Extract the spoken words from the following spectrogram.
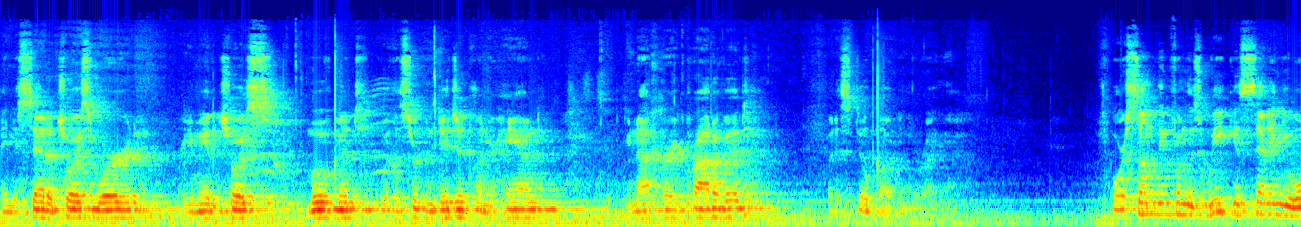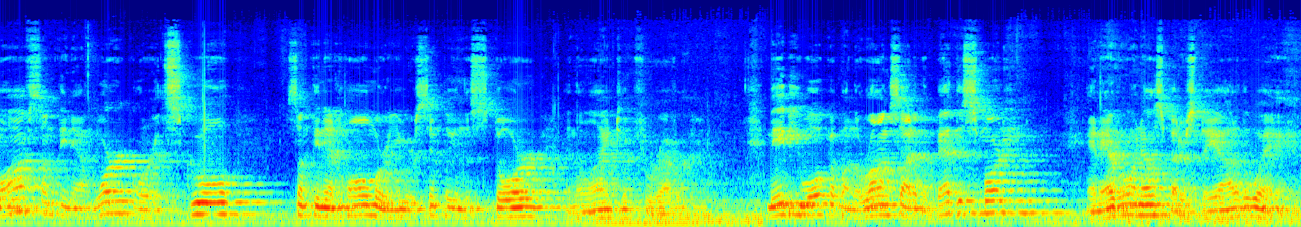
and you said a choice word or you made a choice movement with a certain digit on your hand you're not very proud of it, but it's still bugging you right now. Or something from this week is setting you off, something at work or at school, something at home, or you were simply in the store and the line took forever. Maybe you woke up on the wrong side of the bed this morning, and everyone else better stay out of the way.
